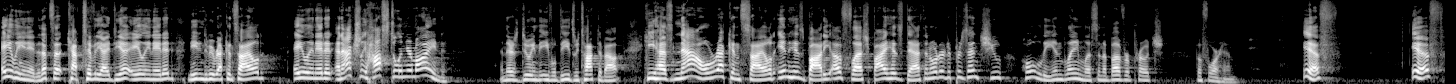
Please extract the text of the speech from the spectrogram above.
alienated. That's that captivity idea, alienated, needing to be reconciled, alienated, and actually hostile in your mind. And there's doing the evil deeds we talked about. He has now reconciled in his body of flesh by his death in order to present you holy and blameless and above reproach before him. If, if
